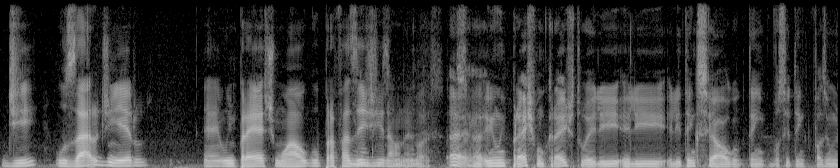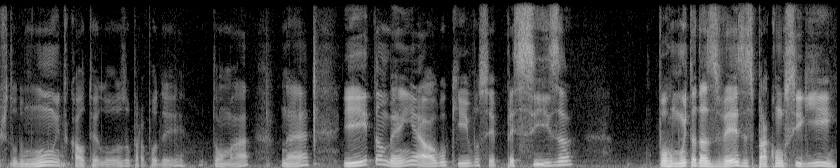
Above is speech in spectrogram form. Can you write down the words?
de usar o dinheiro, é, o empréstimo, algo para fazer Não girar o negócio. É, em um empréstimo, um crédito, ele, ele, ele tem que ser algo que tem, você tem que fazer um estudo muito cauteloso para poder tomar, né? E também é algo que você precisa, por muitas das vezes, para conseguir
